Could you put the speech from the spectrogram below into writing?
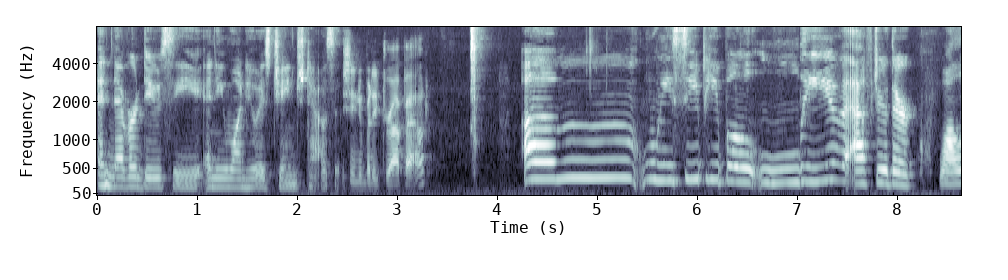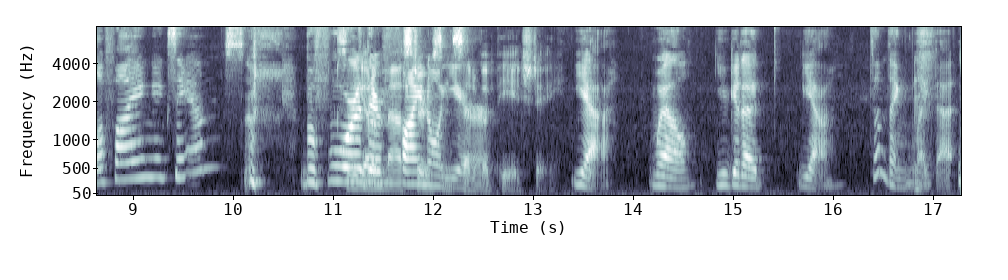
and never do see anyone who has changed houses. Does anybody drop out? Um, we see people leave after their qualifying exams So before you got their a master's final instead year. of a PhD. Yeah. Well, you get a yeah, something like that.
